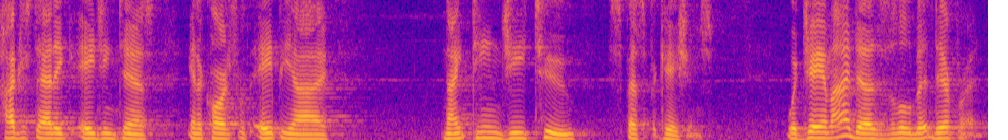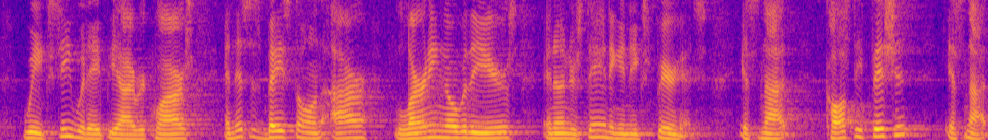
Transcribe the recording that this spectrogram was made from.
hydrostatic aging test in accordance with API 19G2 specifications. What JMI does is a little bit different. We exceed what API requires, and this is based on our learning over the years and understanding and experience. It's not cost efficient, it's not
